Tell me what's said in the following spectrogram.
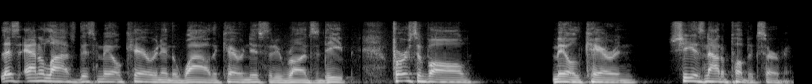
Let's analyze this male Karen in the wild. The Karenicity runs deep. First of all, male Karen, she is not a public servant.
